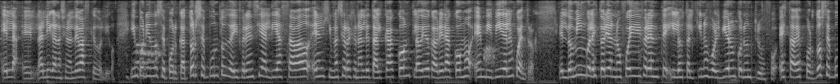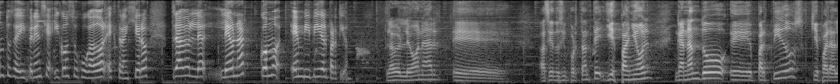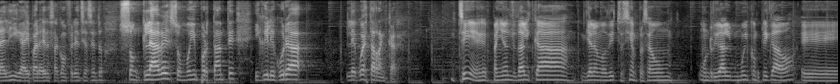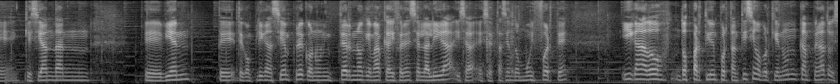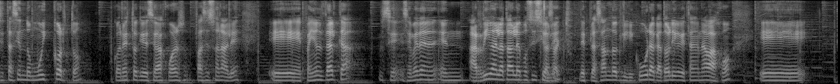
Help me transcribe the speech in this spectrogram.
la Liga Nacional de Básquetbol, imponiéndose por 14 puntos de diferencia el día sábado en el Gimnasio Regional de Talca con Claudio Cabrera como MVP del encuentro. El domingo la historia no fue diferente y los talquinos volvieron con un triunfo, esta vez por 12 puntos de diferencia y con su jugador extranjero Travel Le- Leonard como MVP del partido. Travel Leonard eh, haciéndose importante y Español ganando eh, partidos que para la liga y para esa conferencia centro son claves, son muy importantes y Quilicura le cuesta arrancar. Sí, es español de Talca, ya lo hemos dicho siempre, o sea, un, rival muy complicado, eh, que si andan eh, bien, te, complican siempre, con un interno que marca diferencia en la liga y se está haciendo muy fuerte. Y gana dos, dos partidos importantísimos porque en un campeonato que se está haciendo muy corto, con esto que se va a jugar fases zonales, eh, Español Talca se, se mete en, en- arriba en la tabla de posiciones, Exacto. desplazando a Quilicura, Católica que están en abajo. eh,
